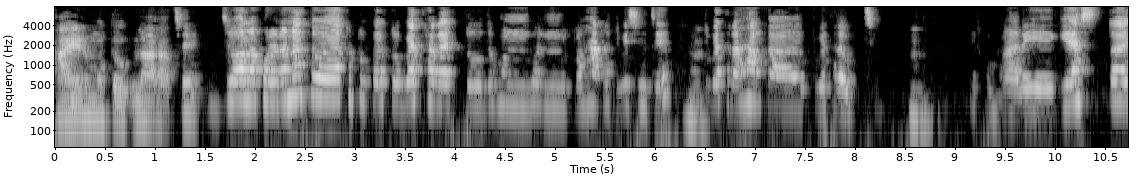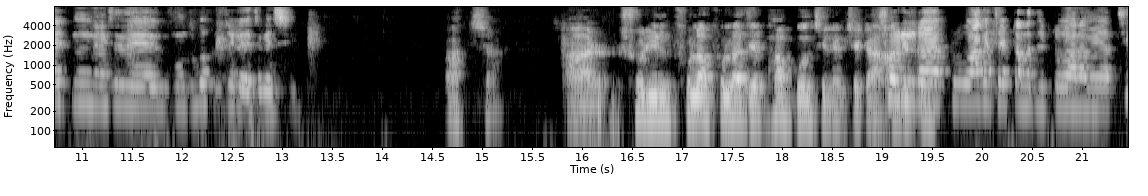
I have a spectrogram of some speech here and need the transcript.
ঘায়ের মতো ওগুলো আর আছে? জ্বালা করে না তো একটু একটু ব্যথাটা একটু যখন ধরেন একটু হাঁটাহাঁটি বেশি হচ্ছে। একটু ব্যথাটা হালকা একটু ব্যথাটা উঠছে। আর এই গ্যাসটা চলে গেছে বেশি। আচ্ছা। আর শরীর ফুলা ফুলা যে ভাব বলছিলেন সেটা শরীরটা একটু আগে টালা একটু আরামে আছি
